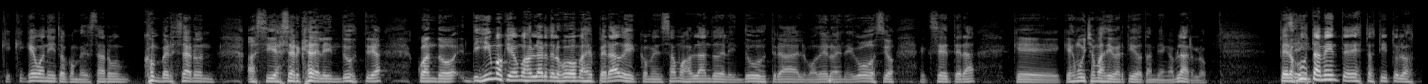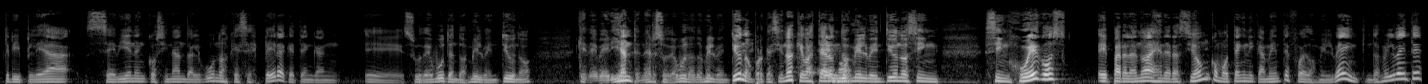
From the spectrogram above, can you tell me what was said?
qué, bonito conversar, un, conversar un, así acerca de la industria. Cuando dijimos que íbamos a hablar de los juegos más esperados y comenzamos hablando de la industria, el modelo de negocio, etcétera, que, que es mucho más divertido también hablarlo. Pero justamente de estos títulos AAA se vienen cocinando algunos que se espera que tengan eh, su debut en 2021, que deberían tener su debut en 2021, porque si no es que va a estar en 2021 sin, sin juegos eh, para la nueva generación, como técnicamente fue 2020. En 2020,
